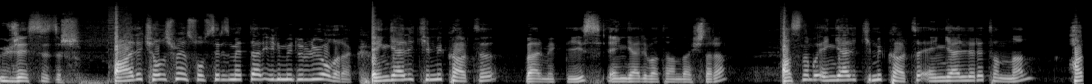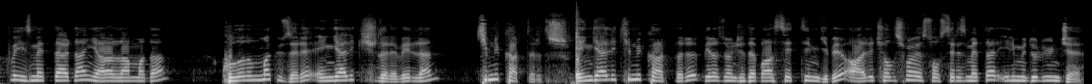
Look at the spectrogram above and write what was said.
ücretsizdir. Aile Çalışma ve Sosyal Hizmetler İl Müdürlüğü olarak engelli kimlik kartı vermekteyiz engelli vatandaşlara. Aslında bu engelli kimlik kartı engellilere tanınan hak ve hizmetlerden yararlanmada kullanılmak üzere engelli kişilere verilen kimlik kartlarıdır. Engelli kimlik kartları biraz önce de bahsettiğim gibi Aile Çalışma ve Sosyal Hizmetler İl Müdürlüğü'nce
